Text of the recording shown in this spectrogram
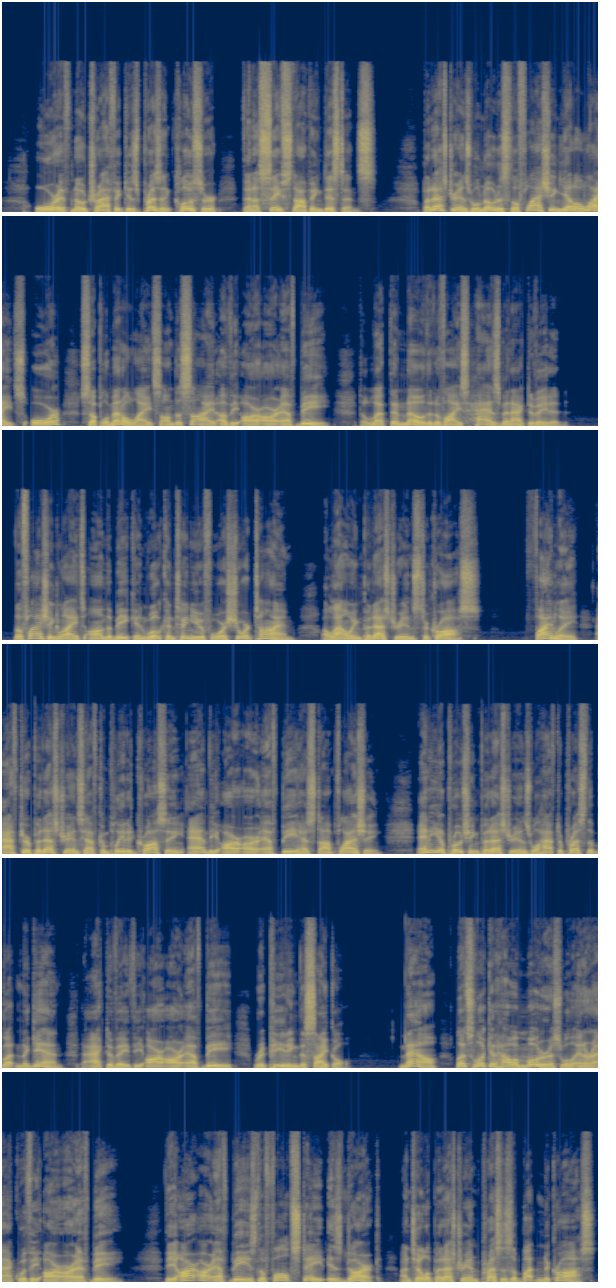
or if no traffic is present closer than a safe stopping distance. Pedestrians will notice the flashing yellow lights or supplemental lights on the side of the RRFB to let them know the device has been activated. The flashing lights on the beacon will continue for a short time, allowing pedestrians to cross. Finally, after pedestrians have completed crossing and the RRFB has stopped flashing, any approaching pedestrians will have to press the button again to activate the RRFB, repeating the cycle. Now, let's look at how a motorist will interact with the RRFB. The RRFB's default state is dark until a pedestrian presses a button to cross.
